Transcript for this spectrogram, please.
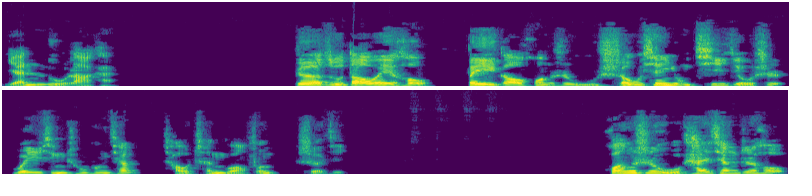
沿路拉开。各组到位后，被告黄十五首先用七九式微型冲锋枪朝陈广峰射击。黄十五开枪之后，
